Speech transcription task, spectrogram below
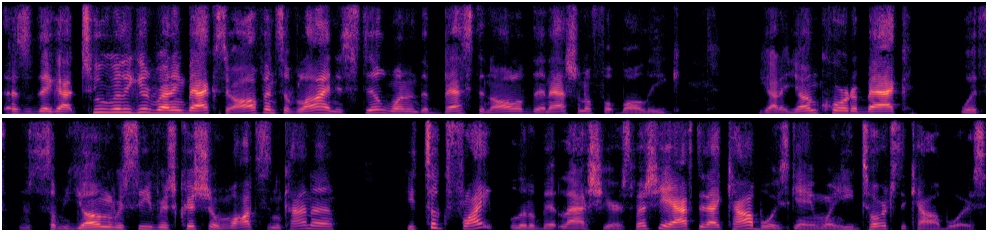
as they got two really good running backs, their offensive line is still one of the best in all of the National Football League. You got a young quarterback with, with some young receivers. Christian Watson kind of he took flight a little bit last year, especially after that Cowboys game when he torched the Cowboys.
